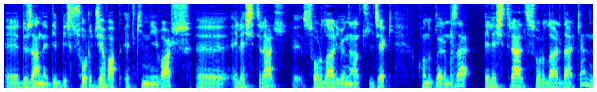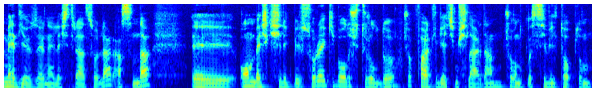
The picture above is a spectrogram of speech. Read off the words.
e, düzenlediği bir soru cevap etkinliği var. E, eleştirel e, sorular yöneltilecek konuklarımıza. Eleştirel sorular derken medya üzerine eleştirel sorular. Aslında e, 15 kişilik bir soru ekibi oluşturuldu. Çok farklı geçmişlerden, çoğunlukla sivil toplum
